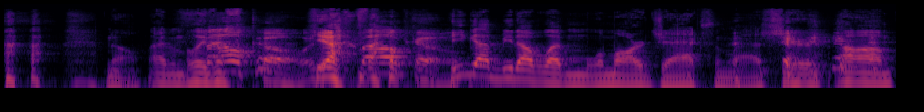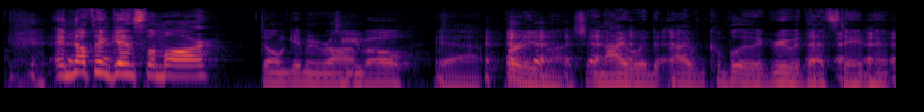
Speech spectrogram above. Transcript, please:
No, I haven't believed. in- Falco. Yeah, Falco. He got beat up like Lamar Jackson last year. um, and nothing against Lamar. Don't get me wrong. Tebow. Yeah, pretty much. And I would I would completely agree with that statement.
